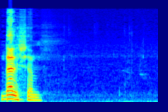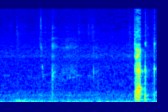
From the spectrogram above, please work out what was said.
Дальше. Так,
